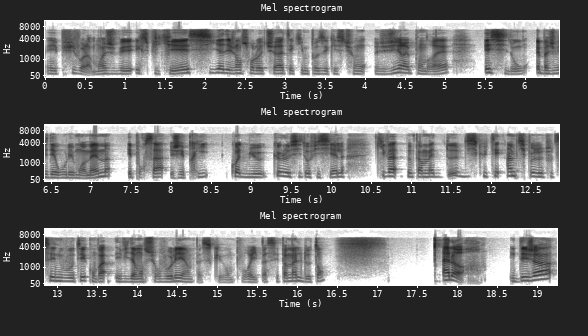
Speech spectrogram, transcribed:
Et puis voilà, moi je vais expliquer. S'il y a des gens sur le chat et qui me posent des questions, j'y répondrai. Et sinon, eh ben, je vais dérouler moi-même. Et pour ça, j'ai pris quoi de mieux que le site officiel qui va me permettre de discuter un petit peu de toutes ces nouveautés qu'on va évidemment survoler hein, parce qu'on pourrait y passer pas mal de temps. Alors, déjà,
